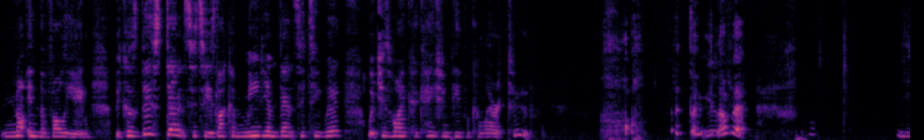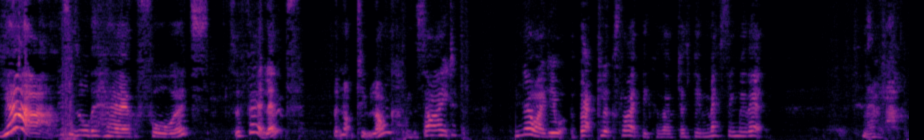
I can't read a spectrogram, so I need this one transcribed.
not in the volume, because this density is like a medium density wig, which is why Caucasian people can wear it too. Oh, don't you love it? Yeah! This is all the hair forwards. It's a fair length, but not too long on the side. No idea what the back looks like because I've just been messing with it. There we are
